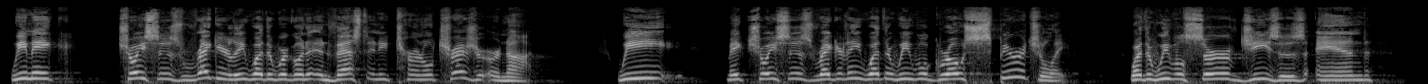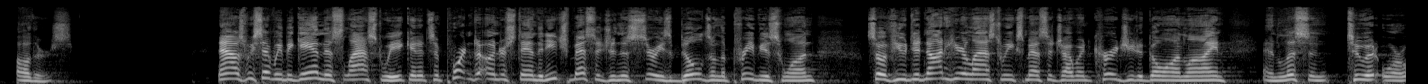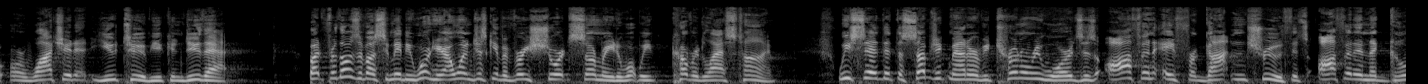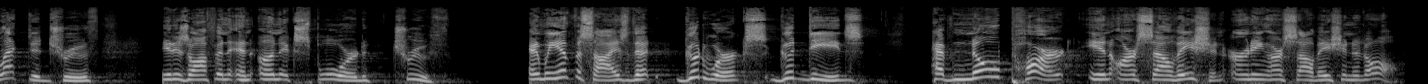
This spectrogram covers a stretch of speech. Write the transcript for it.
We make choices regularly whether we're going to invest in eternal treasure or not. We make choices regularly whether we will grow spiritually, whether we will serve Jesus and others. Now, as we said, we began this last week, and it's important to understand that each message in this series builds on the previous one. So if you did not hear last week's message, I would encourage you to go online and listen to it or, or watch it at YouTube. You can do that. But for those of us who maybe weren't here, I want to just give a very short summary to what we covered last time. We said that the subject matter of eternal rewards is often a forgotten truth. It's often a neglected truth it is often an unexplored truth. And we emphasize that good works, good deeds, have no part in our salvation, earning our salvation at all.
